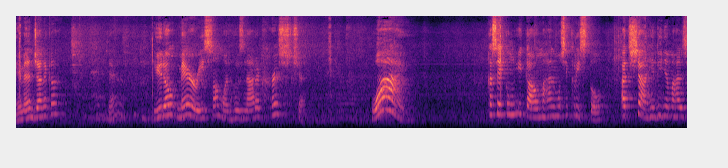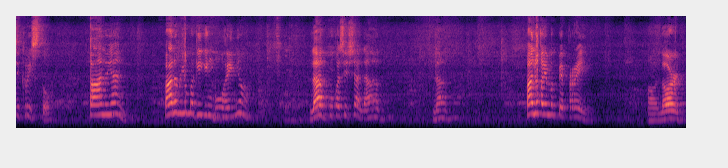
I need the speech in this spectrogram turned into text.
Amen, Jenica? Yeah. You don't marry someone who's not a Christian. Why? Kasi kung ikaw, mahal mo si Kristo, at siya, hindi niya mahal si Kristo, paano yan? Paano yung magiging buhay niyo? Love ko kasi siya, love. Love. Paano kayo magpe-pray? Oh, Lord,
